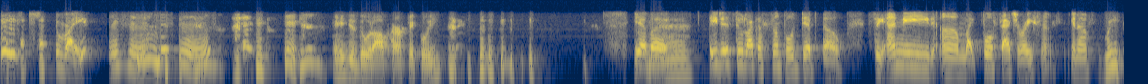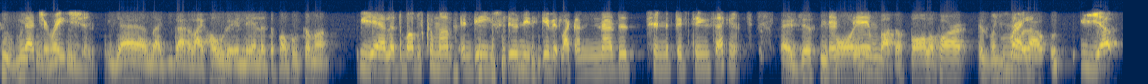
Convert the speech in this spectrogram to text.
right. Mm-hmm. mm-hmm. and he just do it all perfectly. yeah, but yeah. he just do like a simple dip though. See, I need um like full saturation, you know. Me too. Me saturation. Too, me too. Yeah, like you gotta like hold it in there and let the bubbles come up. Yeah, let the bubbles come up, and then you still need to give it like another ten to fifteen seconds. And just before and then, it's about to fall apart is when you pull right. it out. Yep.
